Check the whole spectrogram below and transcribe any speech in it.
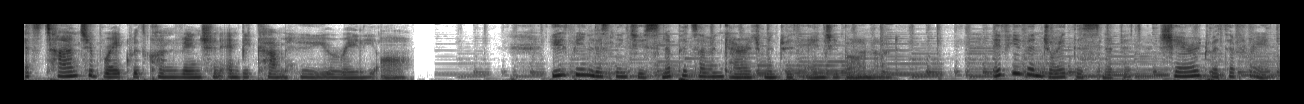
It's time to break with convention and become who you really are. You've been listening to Snippets of Encouragement with Angie Barnard. If you've enjoyed this snippet, share it with a friend.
